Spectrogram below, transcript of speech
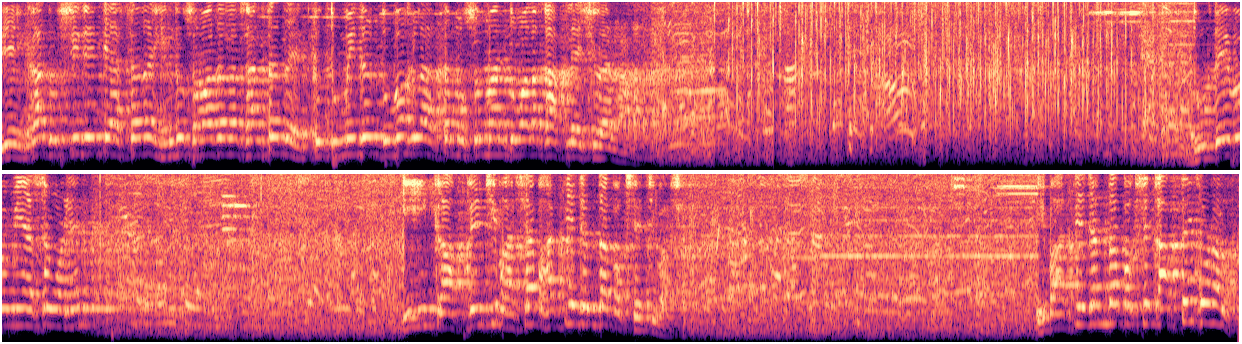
एका दृष्टीने ते असताना हिंदू समाजाला सांगतात आहेत की तुम्ही जर दुबकला तर मुसलमान तुम्हाला कापल्याशिवाय राहणार. दुर्दैव मी असं म्हणेन ही कापण्याची भाषा भारतीय जनता पक्षाची भाषा. ही भारतीय जनता पक्ष कापतय कोणाला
